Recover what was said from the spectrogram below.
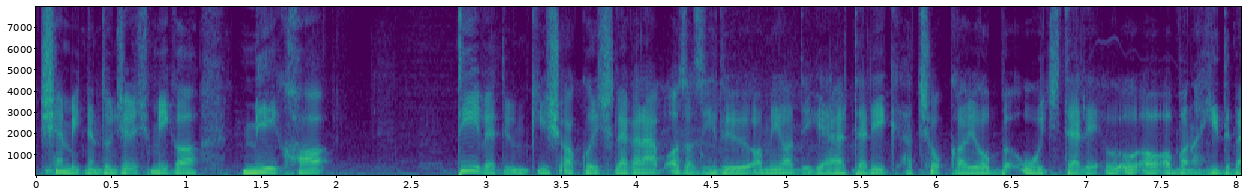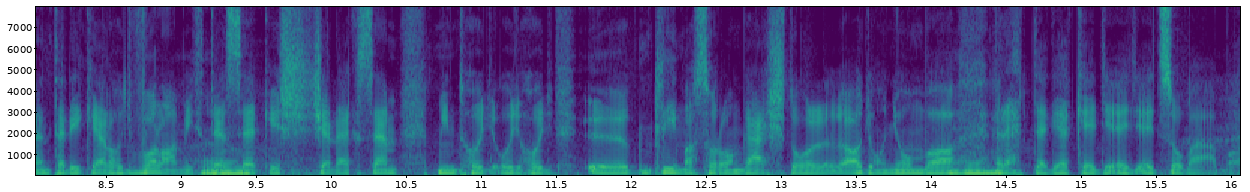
semmit nem tudunk és még, a, még ha tévedünk is, akkor is legalább az az idő, ami addig eltelik, hát sokkal jobb úgy teli, abban a hitben telik el, hogy valamit teszek és cselekszem, mint hogy, hogy, hogy ö, klímaszorongástól agyon nyomva uh-huh. rettegek egy, egy, egy szobában.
